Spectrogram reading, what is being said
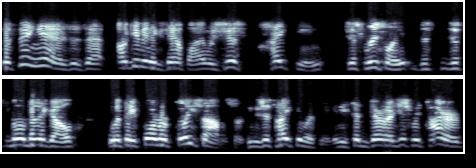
the thing is, is that I'll give you an example. I was just hiking just recently, just just a little bit ago, with a former police officer. He was just hiking with me, and he said, "Darren, I just retired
